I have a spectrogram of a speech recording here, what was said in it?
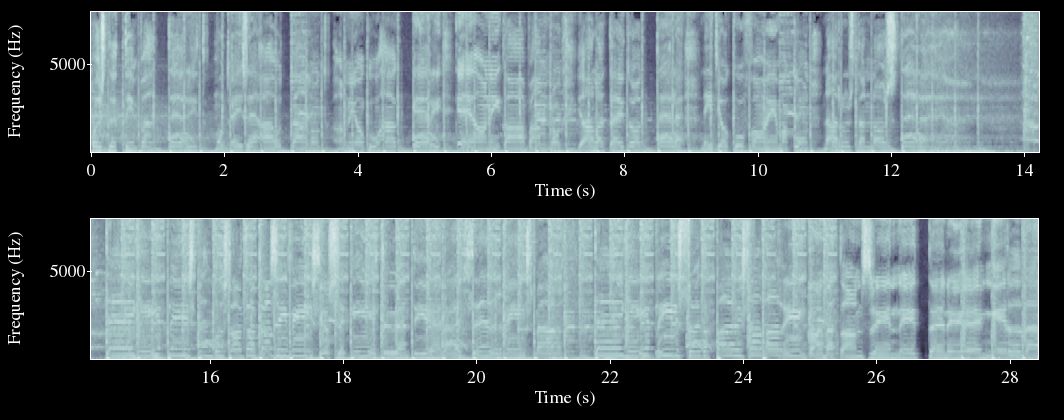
Poistettiin patterit, mut ei se auttanut. On joku hakkeri, keoni kaapannut. Jalat ei tottele, niit joku voima kun narusta nostelee. DJ, please, tempo 185, jos se kiihtyy, en tiedä, tanssin itteni hengiltä.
